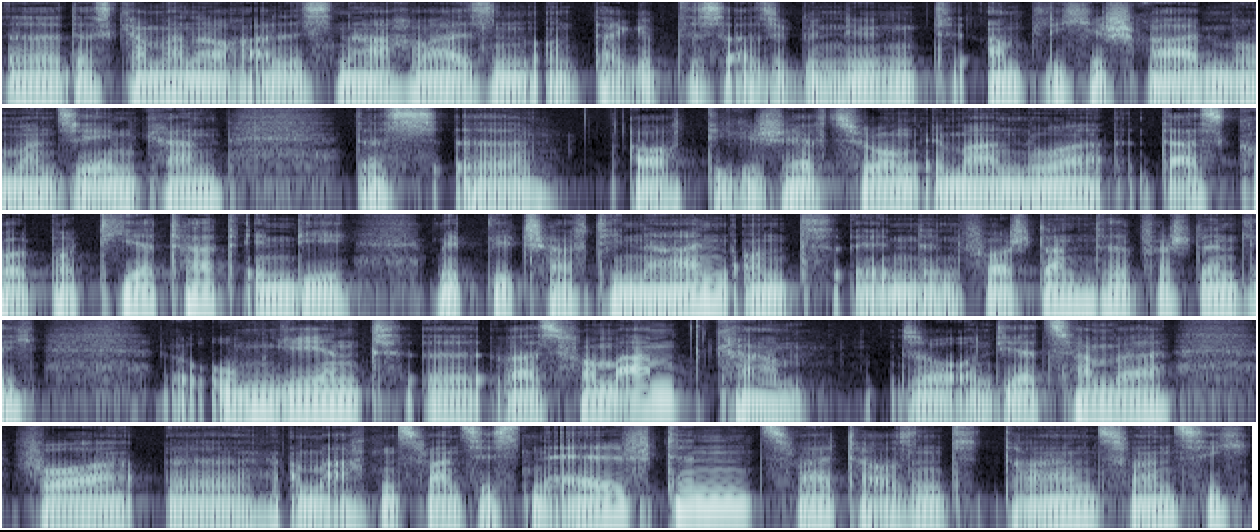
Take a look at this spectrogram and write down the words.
Äh, das kann man auch alles nachweisen und da gibt es also genügend amtliche Schreiben, wo man sehen kann, dass äh, auch die Geschäftsführung immer nur das kolportiert hat in die Mitgliedschaft hinein und in den Vorstand selbstverständlich äh, umgehend, äh, was vom Amt kam. So, und jetzt haben wir vor äh, am 28.11.2023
